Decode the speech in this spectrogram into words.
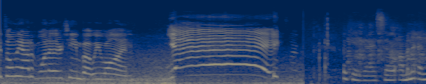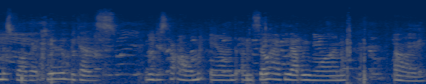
It's only out of one other team, but we won. Yay! Okay guys, so I'm gonna end this vlog right here because we just got home and I'm so happy that we won. Um,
